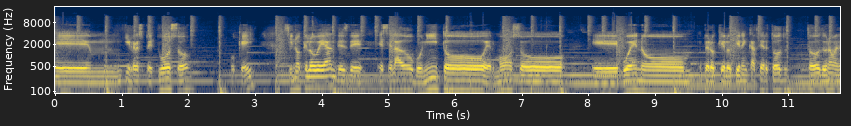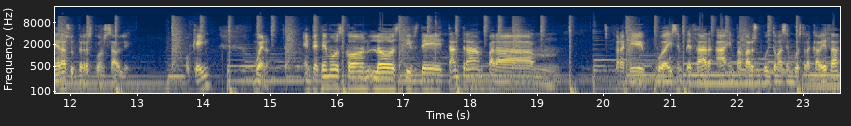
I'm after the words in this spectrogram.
em, irrespetuoso, ¿ok? Sino que lo vean desde ese lado bonito, hermoso, eh, bueno, pero que lo tienen que hacer todo, todo de una manera súper responsable, ¿ok? Bueno, empecemos con los tips de Tantra para, para que podáis empezar a empaparos un poquito más en vuestra cabeza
